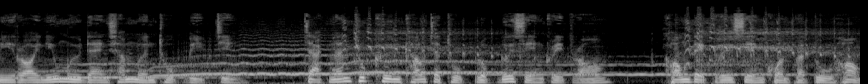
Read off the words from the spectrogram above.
มีรอยนิ้วมือแดงช้ำเหมือนถูกบีบจริง จากนั้นทุกคืนเขาจะถูกปลุกด้วยเสียงกรีดร้อง ของเด็กหรือเสียงขวนประตูห้อง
